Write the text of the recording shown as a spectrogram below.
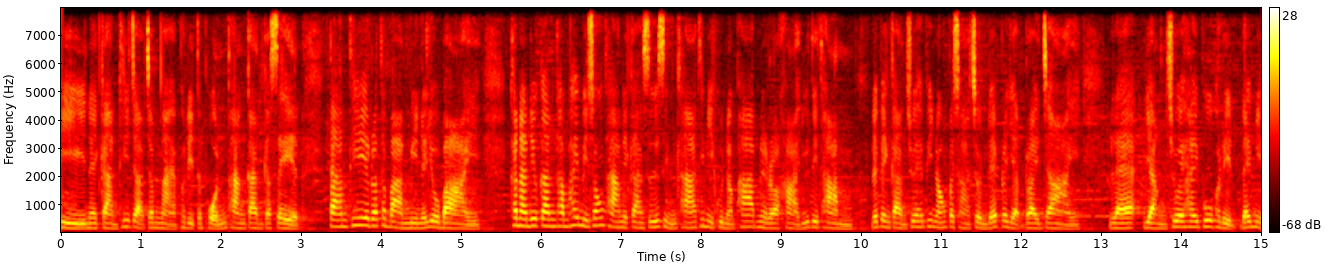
ทีในการที่จะจำหน่ายผลิตผลทางการเกษตร ตามที่รัฐบาลมีนโยบาย ขณะเดียวกันทำให้มีช่องทางในการซื้อสินค้าที่มีคุณภาพในราคายุติธรรม และเป็นการช่วยให้พี่น้องประชาชนได้ประหยัดรายจ่าย และยังช่วยให้ผู้ผลิตได้มี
